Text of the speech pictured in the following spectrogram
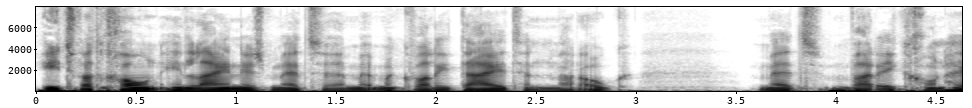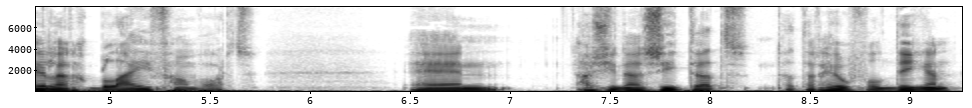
iets wat gewoon in lijn is met, uh, met mijn kwaliteiten, maar ook met waar ik gewoon heel erg blij van word. En als je dan ziet dat, dat er heel veel dingen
